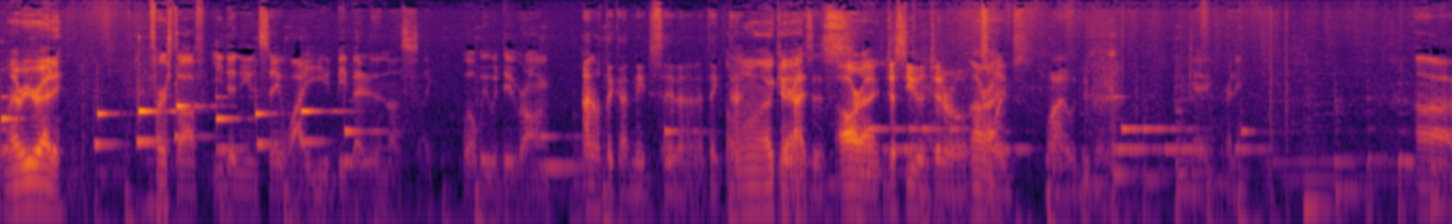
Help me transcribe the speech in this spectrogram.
right. Whenever you're ready. First off, you didn't even say why you'd be better than us. Like what we would do wrong. I don't think I'd need to say that. I think that Oh, your okay. guys is All right. just you in general All right. explains why I would be better. Okay, ready. Uh,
